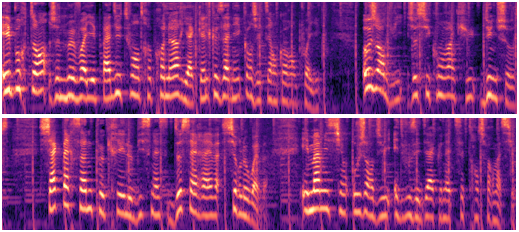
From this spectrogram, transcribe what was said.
Et pourtant, je ne me voyais pas du tout entrepreneur il y a quelques années quand j'étais encore employée. Aujourd'hui, je suis convaincue d'une chose. Chaque personne peut créer le business de ses rêves sur le web. Et ma mission aujourd'hui est de vous aider à connaître cette transformation.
